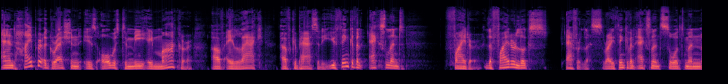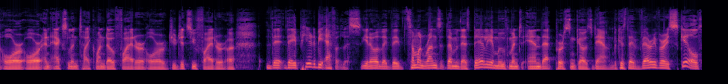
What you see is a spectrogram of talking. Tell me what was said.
And hyper-aggression is always, to me, a marker of a lack of capacity. You think of an excellent fighter. The fighter looks effortless, right? Think of an excellent swordsman or or an excellent taekwondo fighter or jujitsu fighter. Uh, they, they appear to be effortless. You know, they, they, someone runs at them and there's barely a movement and that person goes down because they're very, very skilled.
